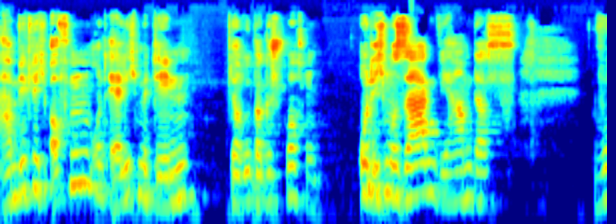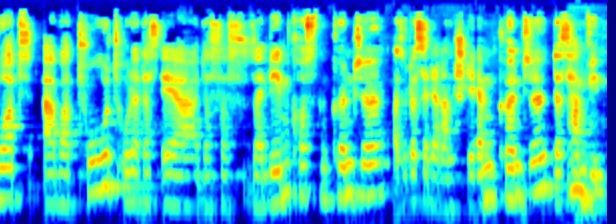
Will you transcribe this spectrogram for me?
haben wirklich offen und ehrlich mit denen darüber gesprochen. Und ich muss sagen, wir haben das Wort aber tot oder dass er, dass das sein Leben kosten könnte, also dass er daran sterben könnte, das mhm. haben wir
